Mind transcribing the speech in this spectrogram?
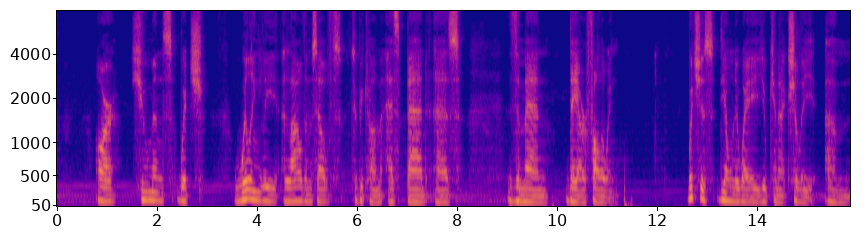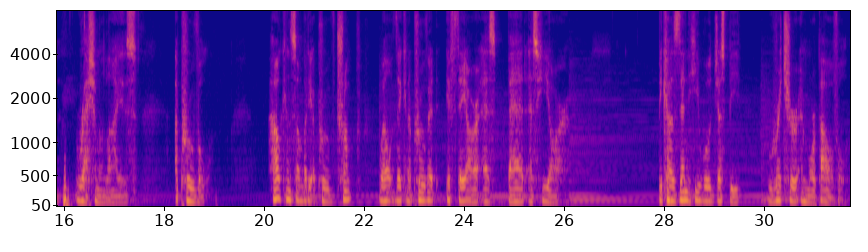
are humans which willingly allow themselves to become as bad as the man they are following which is the only way you can actually um, rationalize approval. How can somebody approve Trump? Well, they can approve it if they are as bad as he are. Because then he will just be richer and more powerful.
